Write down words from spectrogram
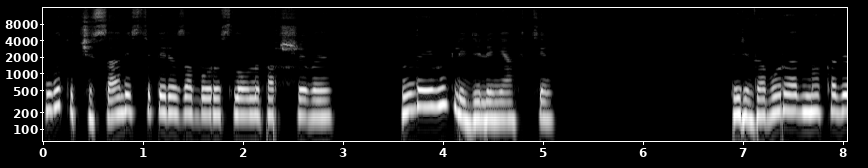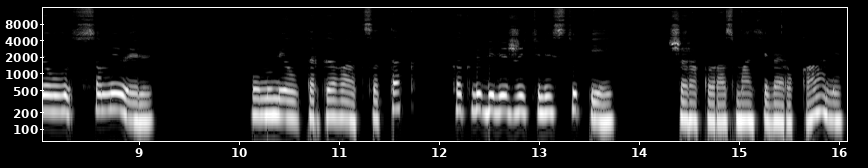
Вот и чесались теперь о заборы, словно паршивые. Да и выглядели няхти. Переговоры, однако, вел Самюэль. Он умел торговаться так, как любили жители степей, широко размахивая руками,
